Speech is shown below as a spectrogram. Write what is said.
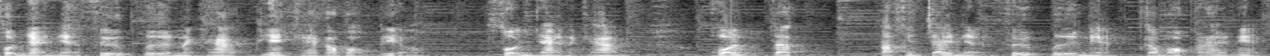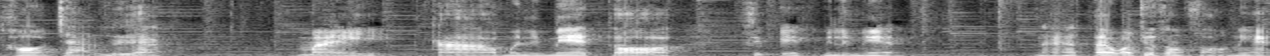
ส่วนใหญ่เนี่ยซื้อปืนนะครับ เพียงแค่กระบอกเดียว ส่วนใหญ่นะครับ คนจะตัดสินใจเนี่ยซื้อปืนเนี่ยกระบอกแรกเนี่ยเขาจะเลือกไม่ 9มิลลิเมตรก็ 11มิลลิเมตรนะแต่ว่าจุด22เนี่ย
